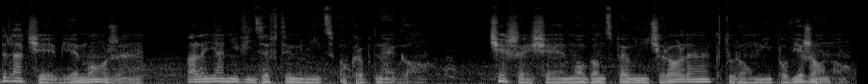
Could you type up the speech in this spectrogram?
Dla ciebie może, ale ja nie widzę w tym nic okropnego. Cieszę się, mogąc pełnić rolę, którą mi powierzono.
